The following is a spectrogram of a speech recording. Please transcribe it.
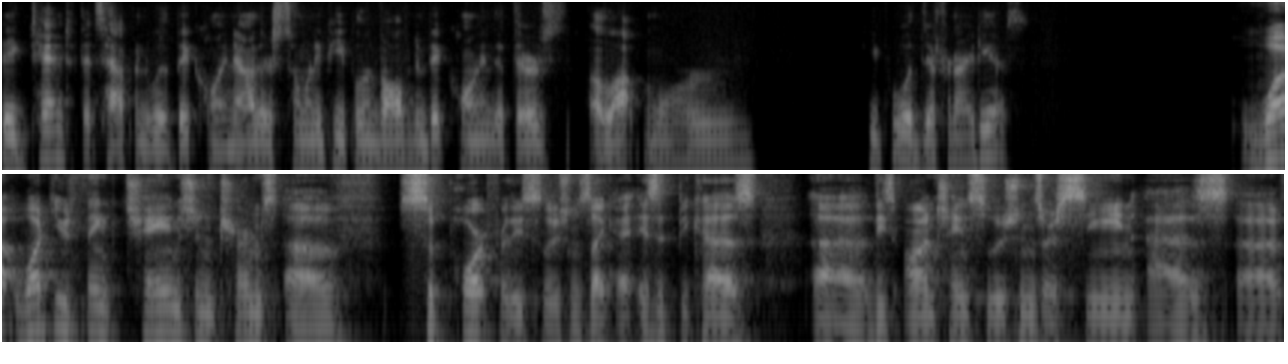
big tent that's happened with Bitcoin. Now there's so many people involved in Bitcoin that there's a lot more people with different ideas. What what do you think changed in terms of support for these solutions? Like, is it because uh, these on-chain solutions are seen as uh,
